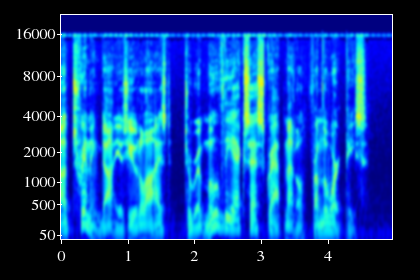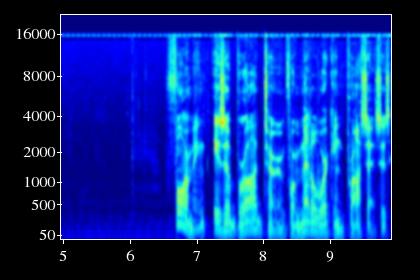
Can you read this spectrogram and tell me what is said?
a trimming die is utilized to remove the excess scrap metal from the workpiece. Forming is a broad term for metalworking processes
